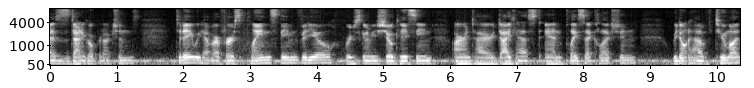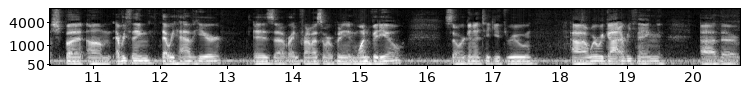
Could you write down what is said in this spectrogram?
Guys, this is Dinoco Productions. Today we have our first planes themed video. We're just going to be showcasing our entire diecast and playset collection. We don't have too much, but um, everything that we have here is uh, right in front of us and we're putting in one video. So we're going to take you through uh, where we got everything, uh, the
